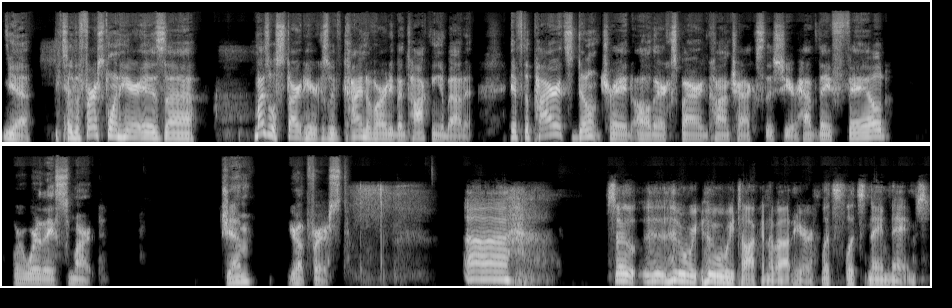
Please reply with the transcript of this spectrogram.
Yeah. So the first one here is uh might as well start here because we've kind of already been talking about it. If the Pirates don't trade all their expiring contracts this year, have they failed or were they smart? Jim, you're up first. Uh so who are we who are we talking about here? Let's let's name names.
